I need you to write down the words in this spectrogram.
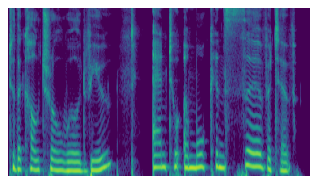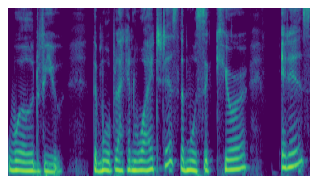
to the cultural worldview and to a more conservative worldview. The more black and white it is, the more secure it is,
